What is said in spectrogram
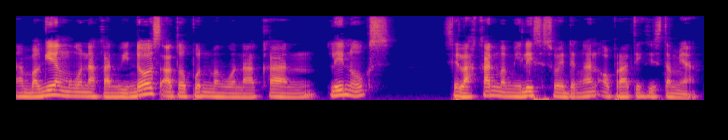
Nah, bagi yang menggunakan Windows ataupun menggunakan Linux, silahkan memilih sesuai dengan operating sistemnya.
